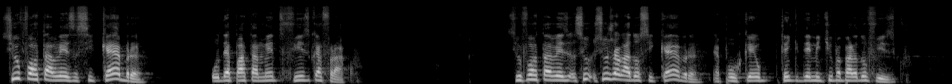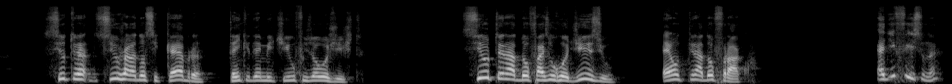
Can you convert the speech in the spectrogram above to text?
se o Fortaleza se quebra, o departamento físico é fraco. Se o Fortaleza, se, se, o jogador se quebra, é porque tem que demitir o preparador físico. Se o, se o jogador se quebra, tem que demitir o fisiologista. Se o treinador faz o rodízio, é um treinador fraco. É difícil, né?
